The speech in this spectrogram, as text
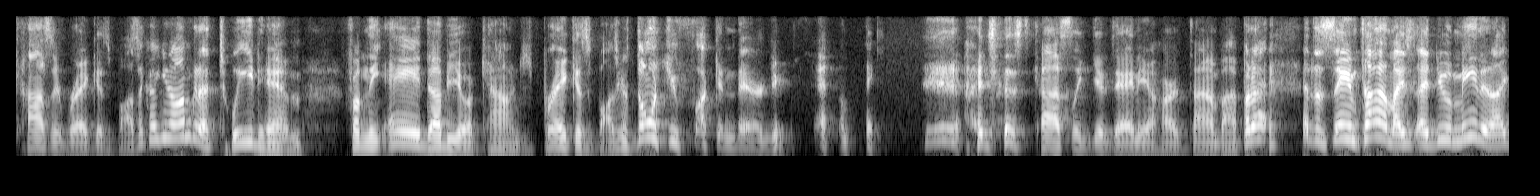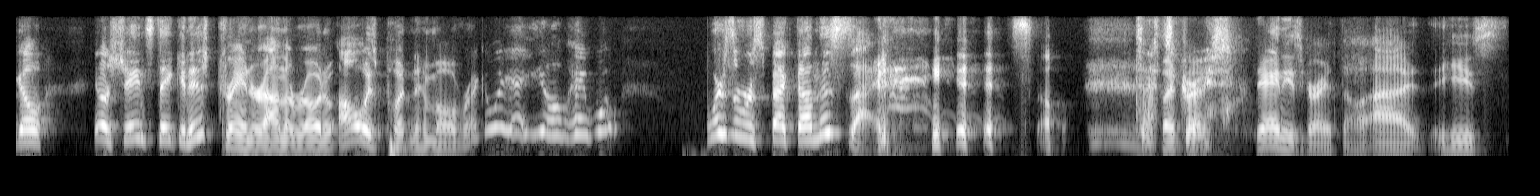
constantly break his balls. Like, oh, you know, I'm gonna tweet him from the AAW account, just break his balls. He goes, "Don't you fucking dare do that!" I'm like, I just constantly give Danny a hard time about it. But I, at the same time, I, I do mean it. I go, you know, Shane's taking his trainer on the road, always putting him over. I go, well, yeah, you know, hey, what, where's the respect on this side? so That's but, uh, great. Danny's great though. Uh, he's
